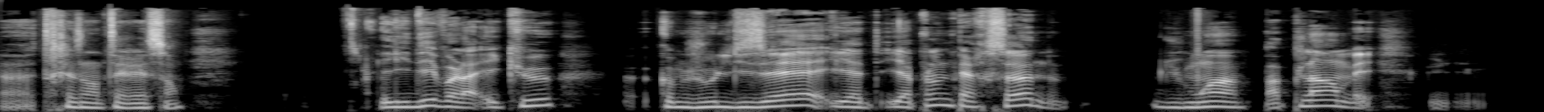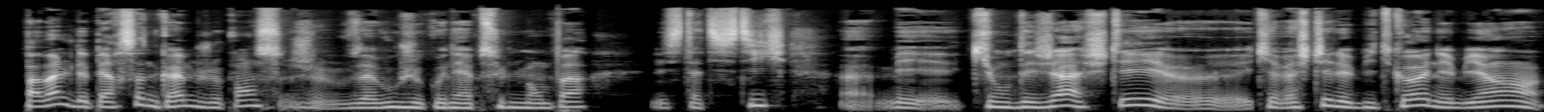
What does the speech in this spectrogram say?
euh, très intéressants. L'idée, voilà, est que, euh, comme je vous le disais, il y a, y a plein de personnes, du moins pas plein, mais pas mal de personnes quand même, je pense. Je vous avoue que je connais absolument pas les statistiques, mais qui ont déjà acheté, qui avaient acheté le Bitcoin, eh bien,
